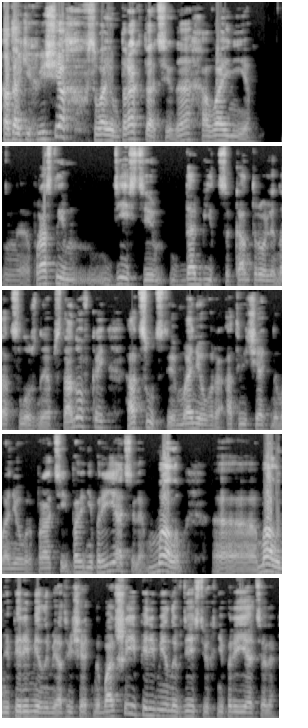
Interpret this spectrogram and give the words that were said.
о таких вещах в своем трактате, да, о войне. Простым действием добиться контроля над сложной обстановкой, отсутствием маневра отвечать на маневр против, неприятеля, малым Э, малыми переменами отвечать на большие перемены в действиях неприятеля,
